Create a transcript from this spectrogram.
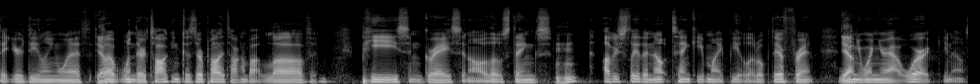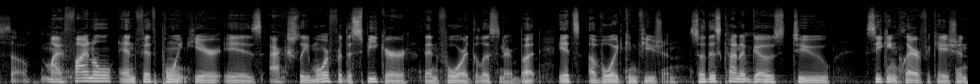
that you're dealing with Yep. uh, when they're talking because they're probably talking about love and peace and grace and all those things. Mm-hmm. Obviously, the note taking might be a little different Yeah. than when you're at work, you know, so. My final and fifth point here is actually more for the speaker than for the listener, but it's avoid confusion. So this kind of goes to seeking clarification.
